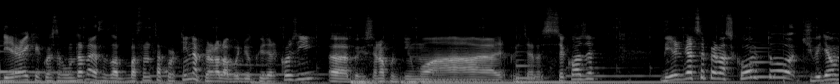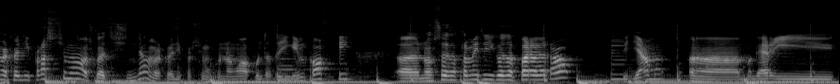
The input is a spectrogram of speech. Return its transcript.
direi che questa puntata è stata abbastanza cortina, però la voglio chiudere così, uh, perché sennò continuo a ripetere le stesse cose. Vi ringrazio per l'ascolto. Ci vediamo mercoledì prossimo. Scusate, ci sentiamo mercoledì prossimo con una nuova puntata di Game Coffee. Uh, non so esattamente di cosa parlerò. Vediamo. Uh, magari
